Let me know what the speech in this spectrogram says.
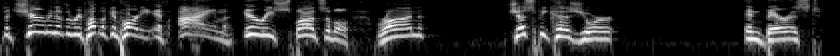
the chairman of the Republican Party, if I'm irresponsible. Ron, just because you're embarrassed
